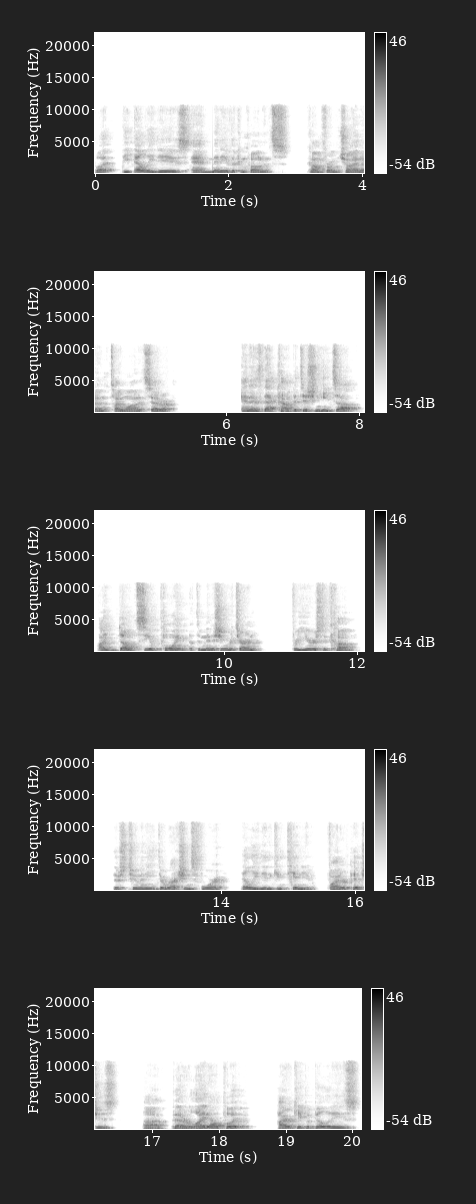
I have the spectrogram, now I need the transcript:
But the LEDs and many of the components come from China, Taiwan, etc. And as that competition heats up, I don't see a point of diminishing return for years to come. There's too many directions for LED to continue. Finer pitches, uh, better light output, higher capabilities.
